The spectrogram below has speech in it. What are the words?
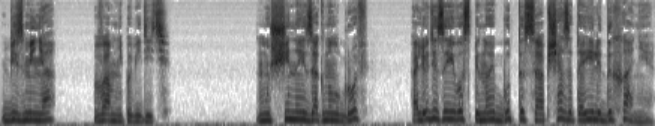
«Без меня вам не победить». Мужчина изогнул бровь, а люди за его спиной будто сообща затаили дыхание.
